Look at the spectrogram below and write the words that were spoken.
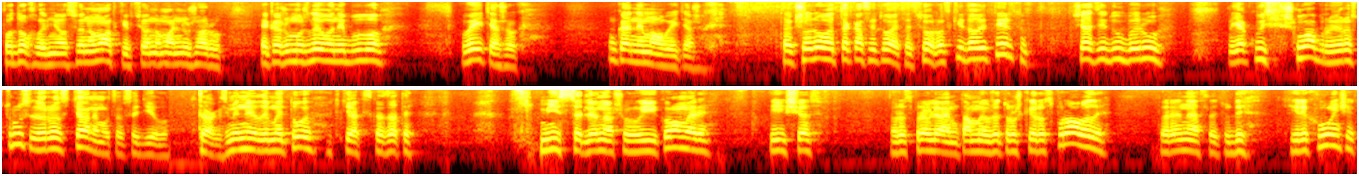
подохли в нього свиноматки в цю аномальну жару. Я кажу, можливо, не було витяжок. Ну, каже, нема витяжок. Так що ну, от така ситуація. Все, розкидали тирсу. Зараз йду беру якусь швабру і розтрус, розтягнемо це все діло. Так, змінили ми то, як сказати, місце для нашої камери. І зараз розправляємо. Там ми вже трошки розправили, перенесли туди телефончик.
